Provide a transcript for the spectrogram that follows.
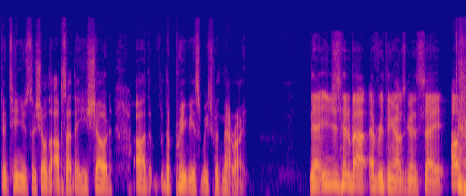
continues to show the upside that he showed uh, the, the previous weeks with Matt Ryan. Yeah, you just hit about everything I was going to say. Up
